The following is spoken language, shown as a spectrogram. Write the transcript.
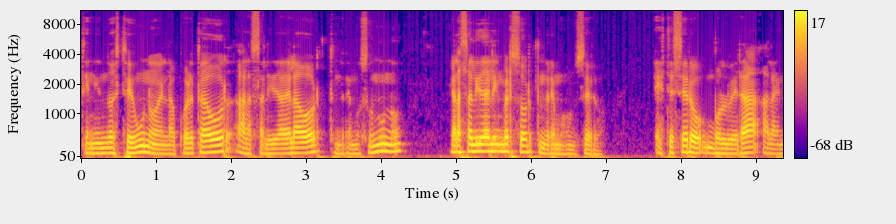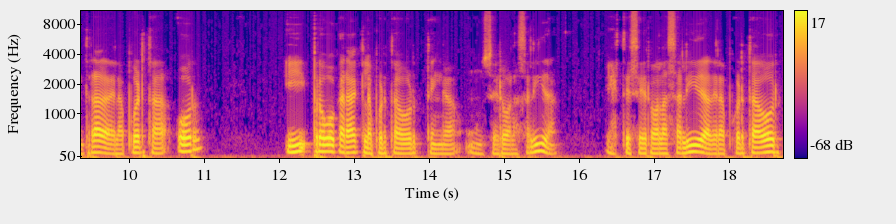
Teniendo este 1 en la puerta OR, a la salida de la OR tendremos un 1 y a la salida del inversor tendremos un 0. Este 0 volverá a la entrada de la puerta OR y provocará que la puerta OR tenga un 0 a la salida. Este 0 a la salida de la puerta OR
